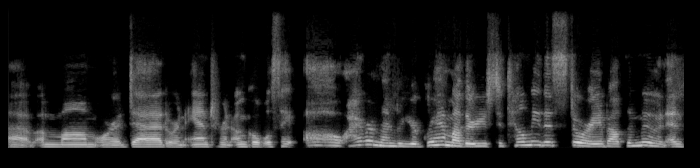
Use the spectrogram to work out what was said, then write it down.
uh, a mom or a dad or an aunt or an uncle will say, Oh, I remember your grandmother used to tell me this story about the moon. And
